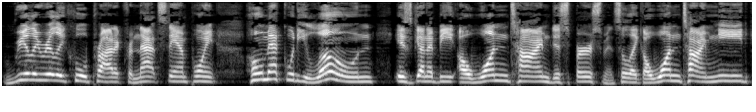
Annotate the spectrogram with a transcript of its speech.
Really, really cool product from that standpoint. Home equity loan is going to be a one-time disbursement. So like a one-time need,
